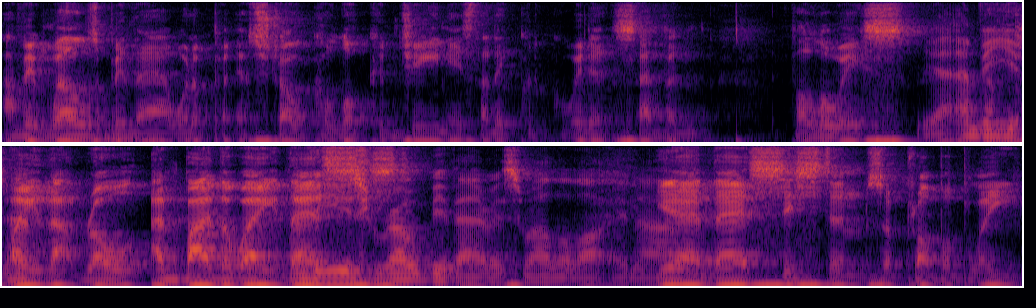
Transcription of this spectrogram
having Welsby there would have put a stroke of luck and genius that he could go in at seven for Lewis yeah, and, and play uh, that role. And by the way, they use Roby there as well a lot. In our yeah, their systems are probably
